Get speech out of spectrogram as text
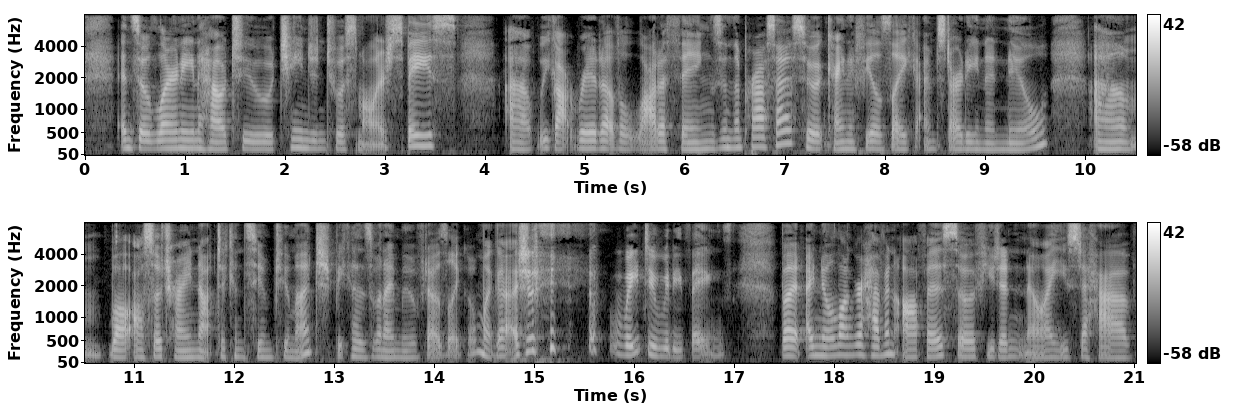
and so learning how to change into a smaller space. Uh, we got rid of a lot of things in the process, so it kind of feels like I'm starting anew, um, while also trying not to consume too much. Because when I moved, I was like, "Oh my gosh, way too many things. But I no longer have an office. So if you didn't know, I used to have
